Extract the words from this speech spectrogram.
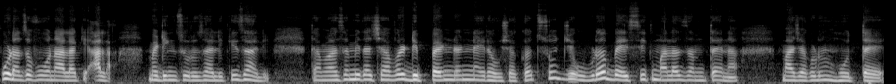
कुणाचा फोन आला की आला. मीटिंग सुरू झाली की झाली. त्यामुळे असं मी त्याच्यावर डिपेंडंट नाही राहू शकत. सो जेवढं बेसिक मला जमतं आहे ना माझ्याकडून होतं आहे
